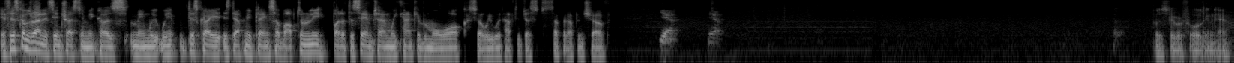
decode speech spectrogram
if this comes around, it's interesting because I mean, we, we this guy is definitely playing suboptimally, but at the same time, we can't give him a walk, so we would have to just suck it up and shove. Yeah, yeah. Because they were folding now.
